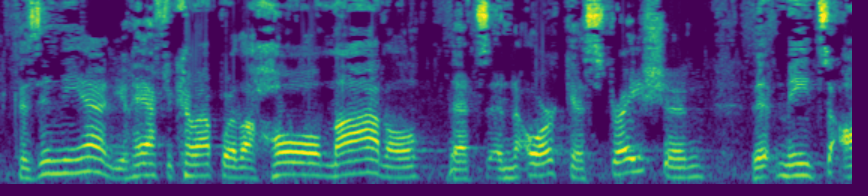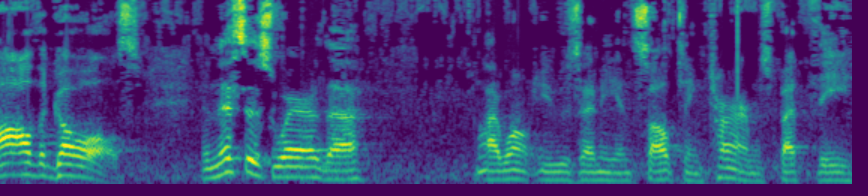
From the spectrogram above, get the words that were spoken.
Because in the end, you have to come up with a whole model that's an orchestration that meets all the goals. And this is where the, well, I won't use any insulting terms, but the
